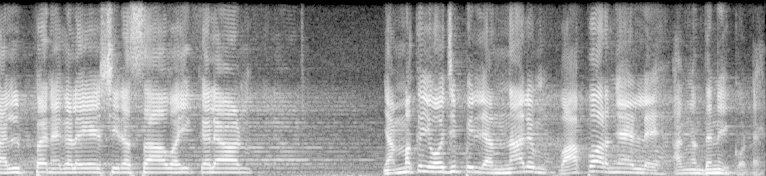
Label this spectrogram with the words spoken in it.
കൽപ്പനകളെ ശിരസ വഹിക്കലാണ്. ഞമ്മക്ക് യോജിപ്പില്ല എന്നാലും വാപ്പ പറഞ്ഞല്ലേ അങ്ങനെ തന്നെ ആയിക്കോട്ടെ.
